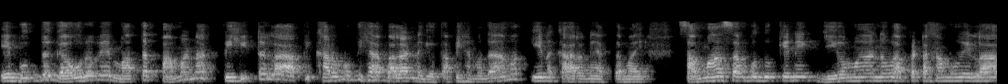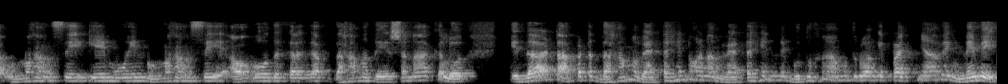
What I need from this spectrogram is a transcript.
මේ බුද්ධ ගෞරවය මත පමණක් පිහිටලා අපි කරුණු දිහා බලන්න ගියොත් අපි හැමදාමත් කියන කාරණයක් තමයි සම්මා සම්බුදු කෙනෙක් ජීවමානව අපට හමු වෙලා උන්වහන්සේගේ මුවින් උන්වහන්සේ අවබෝධ කරගත් ධහම දේශනා කළොත් එදාට අපට ධහම වැටහෙනවා නම් වැටහෙන්නේ බුදුහාමුදුරුවන්ගේ ප්‍රඥාවෙන් නෙමෙයි.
